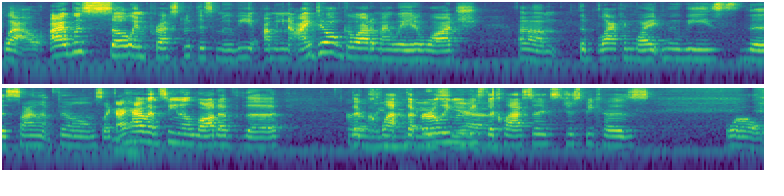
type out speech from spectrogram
wow. I was so impressed with this movie. I mean, I don't go out of my way to watch um, the black and white movies, the silent films. Like, I haven't seen a lot of the the Early cla- the movies, early yeah. movies, the classics, just because. Well,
